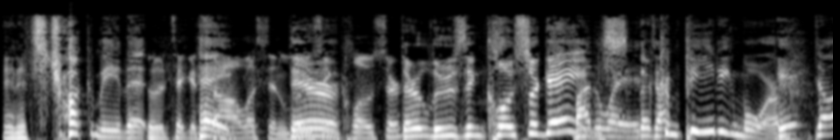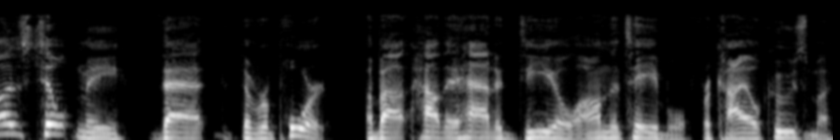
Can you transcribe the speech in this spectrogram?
And it struck me that So they're taking hey, solace in they're- losing closer? They're losing closer games. By the way, they're do- competing more. It does tilt me that the report about how they had a deal on the table for Kyle Kuzma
